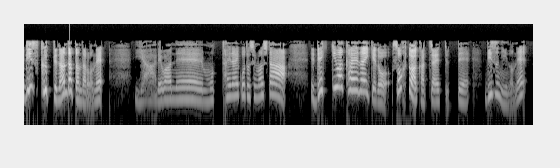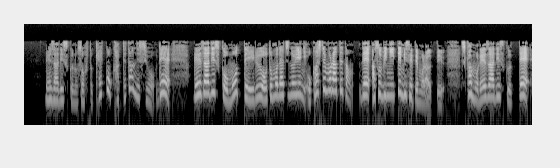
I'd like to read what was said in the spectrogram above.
ーディスクって何だったんだろうね。いやー、あれはね、もったいないことしました。デッキは買えないけど、ソフトは買っちゃえって言って、ディズニーのね、レーザーディスクのソフト結構買ってたんですよ。で、レーザーディスクを持っているお友達の家に置かしてもらってたの。で、遊びに行って見せてもらうっていう。しかもレーザーディスクって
